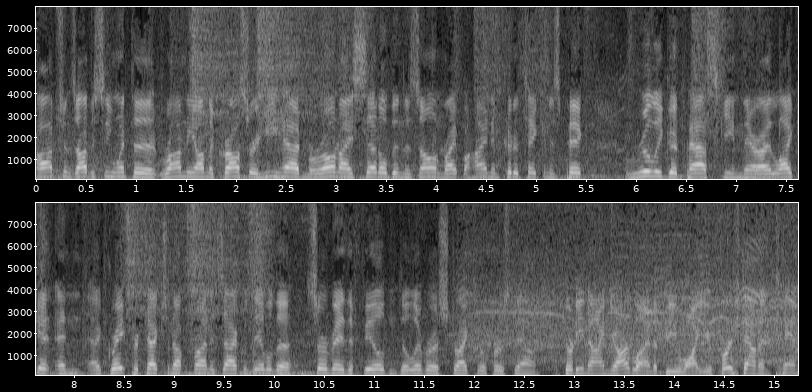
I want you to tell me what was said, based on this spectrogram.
options. Obviously, went to Romney on the crosser. He had Moroni settled in the zone right behind him. Could have taken his pick. Really good pass scheme there. I like it, and great protection up front. Zach was able to survey the field and deliver a strike for a first down. 39 yard line of BYU. First down and 10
